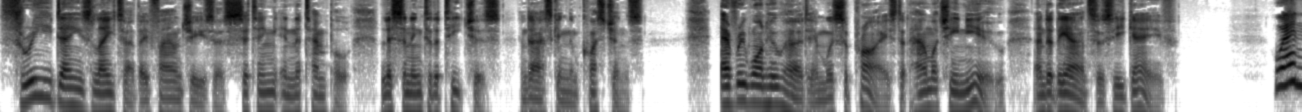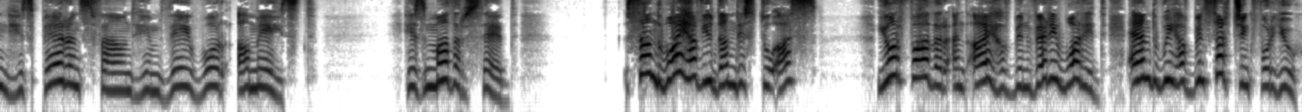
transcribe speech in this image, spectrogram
Three days later, they found Jesus sitting in the temple, listening to the teachers and asking them questions. Everyone who heard him was surprised at how much he knew and at the answers he gave. When his parents found him, they were amazed. His mother said, Son, why have you done this to us? Your father and I have been very worried, and we have been searching for you.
